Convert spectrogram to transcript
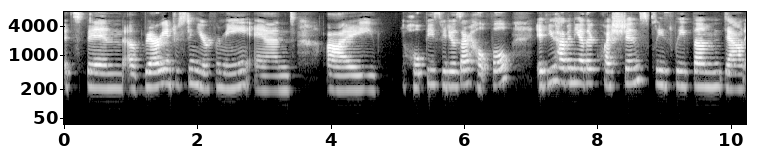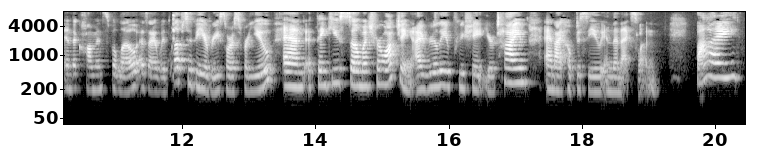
It's been a very interesting year for me and I hope these videos are helpful. If you have any other questions, please leave them down in the comments below as I would love to be a resource for you. And thank you so much for watching. I really appreciate your time and I hope to see you in the next one. Bye!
